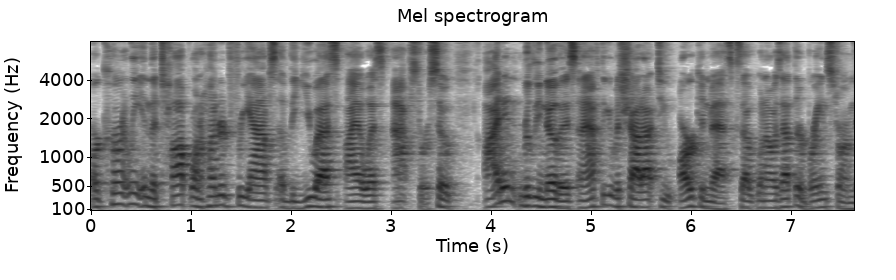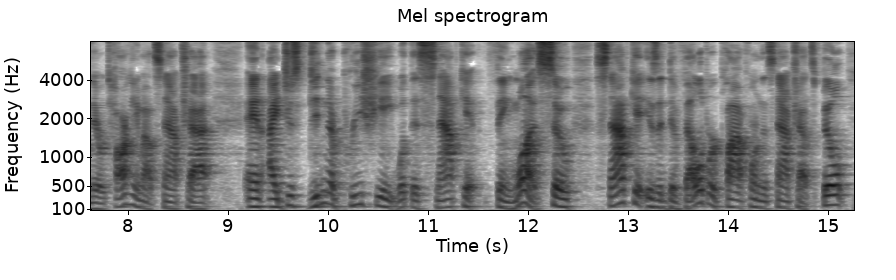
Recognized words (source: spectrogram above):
are currently in the top 100 free apps of the US iOS App Store. So I didn't really know this, and I have to give a shout out to ARK Invest because when I was at their brainstorm, they were talking about Snapchat, and I just didn't appreciate what this SnapKit thing was. So, SnapKit is a developer platform that Snapchat's built.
